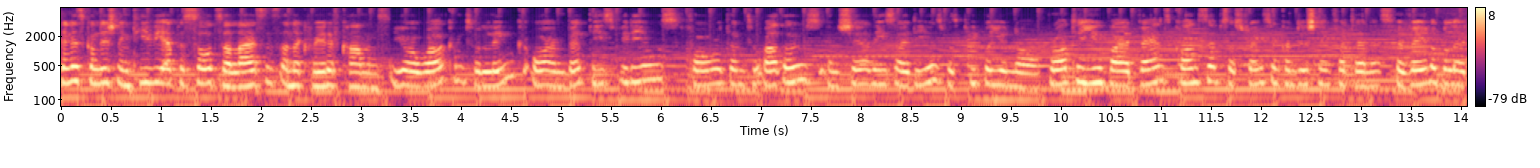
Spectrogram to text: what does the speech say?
Tennis Conditioning TV episodes are licensed under Creative Commons. You are welcome to link or embed these videos, forward them to others, and share these ideas with people you know. Brought to you by Advanced Concepts of Strength and Conditioning for Tennis. Available at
